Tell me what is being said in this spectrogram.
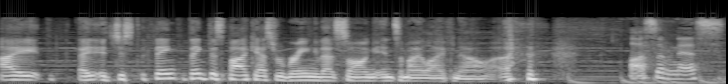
I, I, it's just thank thank this podcast for bringing that song into my life now. Awesomeness.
